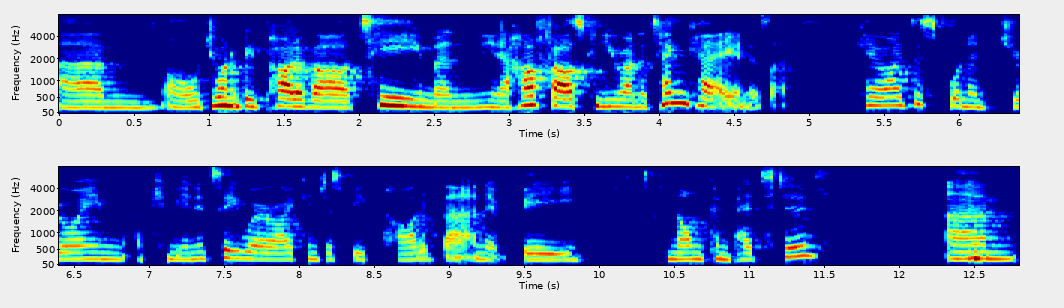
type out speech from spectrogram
Um, or do you want to be part of our team? And, you know, how fast can you run a 10K? And it's like, okay, I just want to join a community where I can just be part of that and it be non competitive. Mm. Um,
